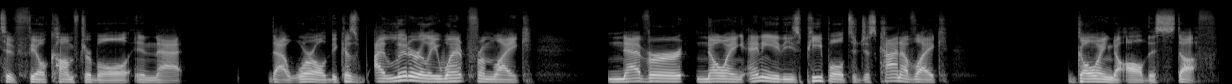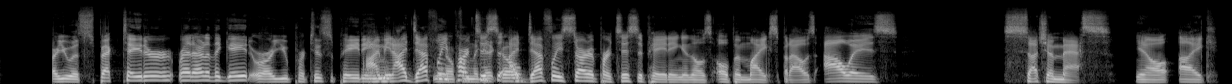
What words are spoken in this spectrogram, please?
to feel comfortable in that that world because I literally went from like never knowing any of these people to just kind of like going to all this stuff. Are you a spectator right out of the gate, or are you participating? I mean, I definitely know, from partici- I definitely started participating in those open mics, but I was always such a mess. You know, like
